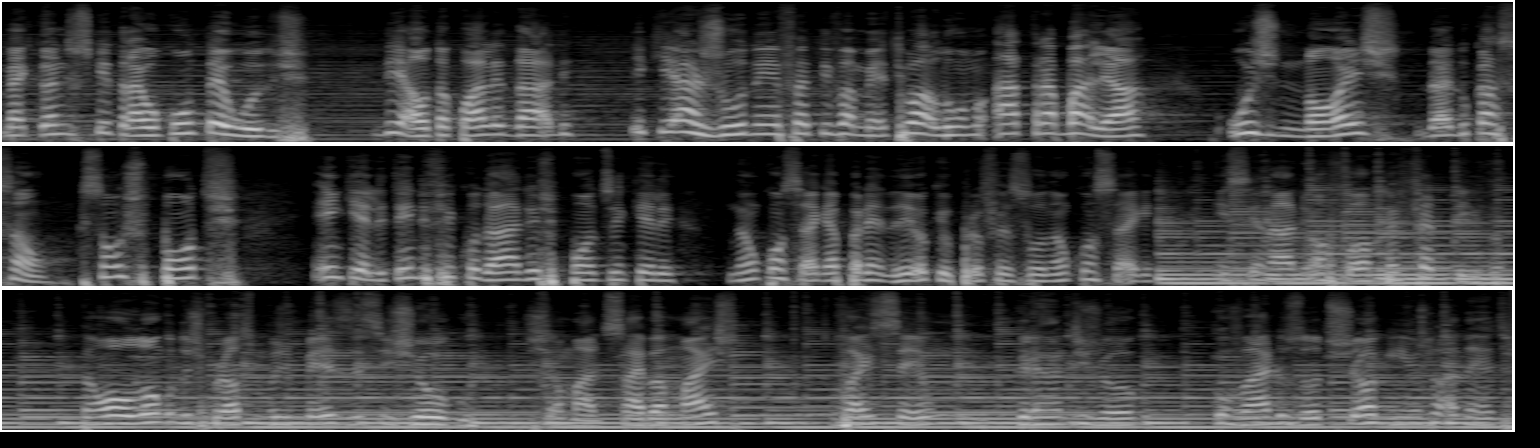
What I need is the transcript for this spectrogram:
mecânicas que tragam conteúdos de alta qualidade e que ajudem efetivamente o aluno a trabalhar os nós da educação, que são os pontos em que ele tem dificuldade, os pontos em que ele não consegue aprender ou que o professor não consegue ensinar de uma forma efetiva. Então, ao longo dos próximos meses, esse jogo chamado Saiba Mais vai ser um grande jogo com vários outros joguinhos lá dentro,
